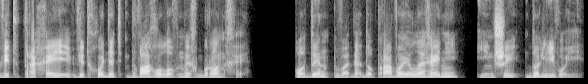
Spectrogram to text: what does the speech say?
Від трахеї відходять два головних бронхи один веде до правої легені, інший до лівої.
